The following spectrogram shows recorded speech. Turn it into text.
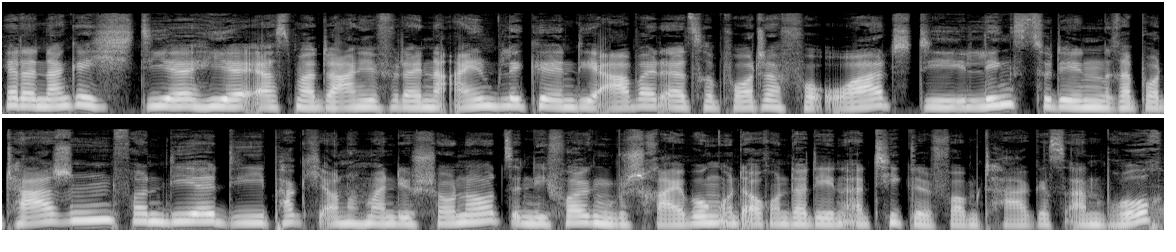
Ja, dann danke ich dir hier erstmal, Daniel, für deine Einblicke in die Arbeit als Reporter vor Ort. Die Links zu den Reportagen von dir, die packe ich auch nochmal in die Shownotes, in die Folgenbeschreibung und auch unter den Artikel vom Tagesanbruch.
